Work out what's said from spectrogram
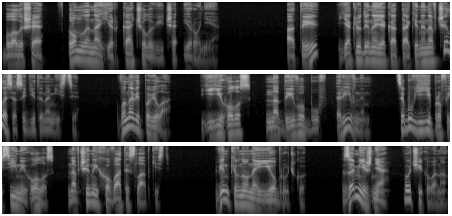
була лише втомлена гірка чоловіча іронія. А ти, як людина, яка так і не навчилася сидіти на місці, вона відповіла: її голос на диво був рівним. Це був її професійний голос, навчений ховати слабкість. Він кивнув на її обручку. Заміжня, очікувано.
